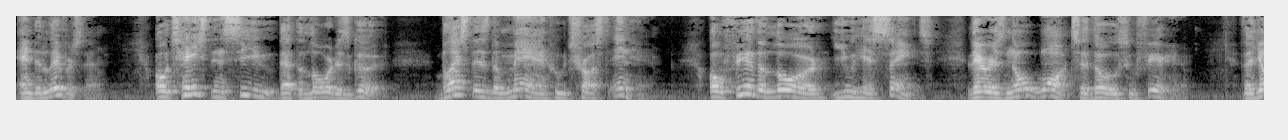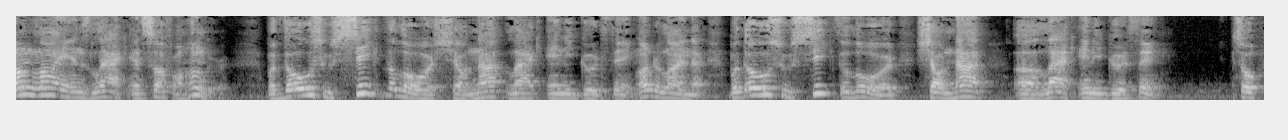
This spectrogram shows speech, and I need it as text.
and delivers them. O taste and see that the Lord is good. Blessed is the man who trusts in him. O fear the Lord, you his saints. There is no want to those who fear him. The young lions lack and suffer hunger, but those who seek the Lord shall not lack any good thing. Underline that. But those who seek the Lord shall not uh, lack any good thing. So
